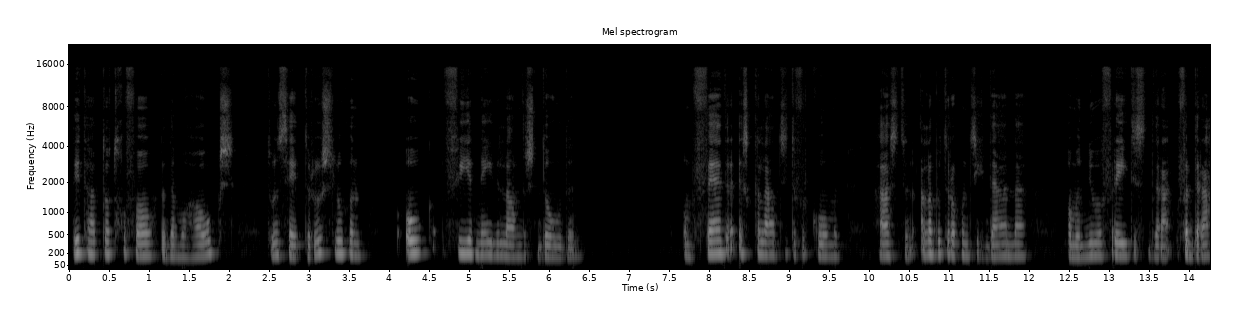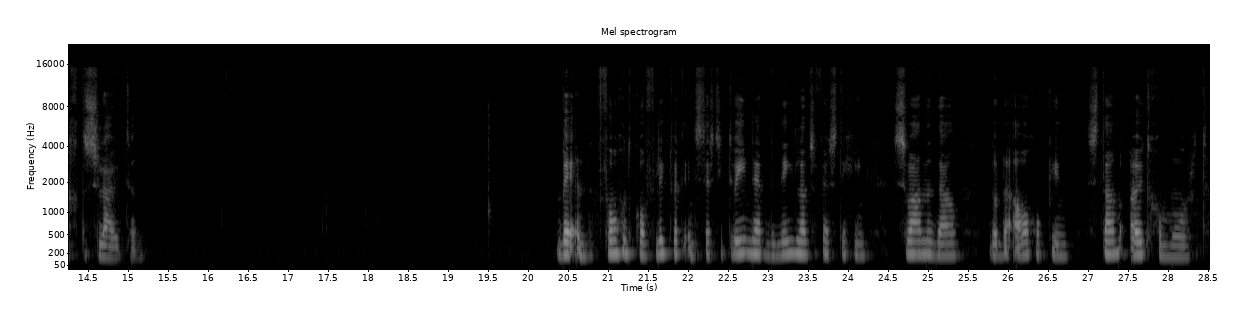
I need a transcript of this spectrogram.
Dit had tot gevolg dat de Mohawks, toen zij terugsloegen, ook vier Nederlanders doden. Om verdere escalatie te voorkomen, haasten alle betrokkenen zich daarna om een nieuwe vredesverdrag te sluiten. Bij een volgend conflict werd in 1632 de Nederlandse vestiging Zwanendaal door de Algokin stam uitgemoord.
